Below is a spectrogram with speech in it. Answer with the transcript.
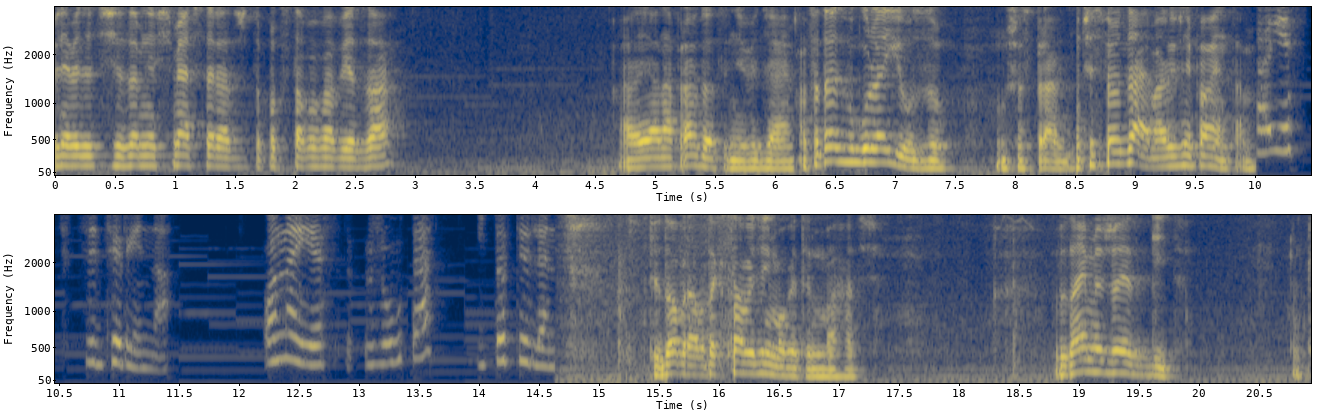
Pewnie będziecie się ze mnie śmiać teraz, że to podstawowa wiedza. Ale ja naprawdę o tym nie wiedziałem. A co to jest w ogóle yuzu? Muszę sprawdzić. Znaczy sprawdzałem, ale już nie pamiętam. To jest cytryna. Ona jest żółta i to tyle. Ty dobra, bo tak cały dzień mogę tym machać. Uznajmy, że jest git. Ok?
